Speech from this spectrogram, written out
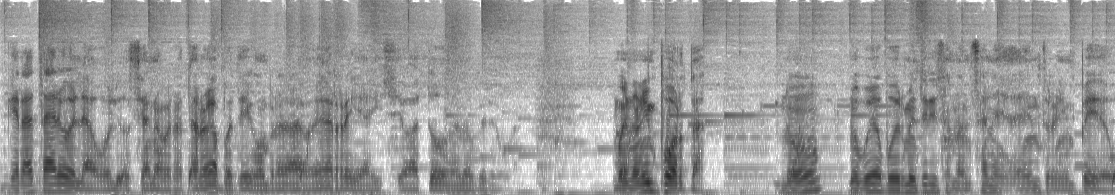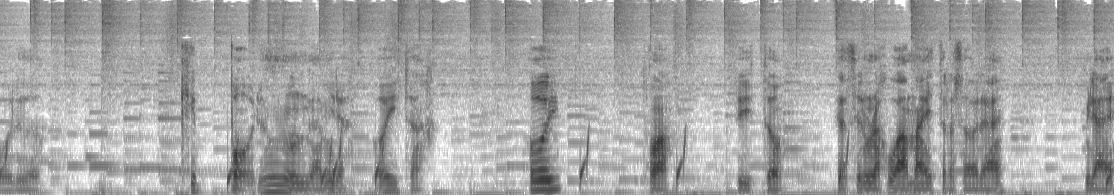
gratarola, boludo. O sea, no, gratarola porque tiene que comprar la VR y ahí se va todo, ¿no? Pero bueno. Bueno, no importa. No, no voy a poder meter esa manzana desde adentro ni en pedo, boludo. Qué poronga, mira, ahí está. Hoy, toma, listo. Voy a hacer unas jugadas maestras ahora, eh. Mira, eh.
